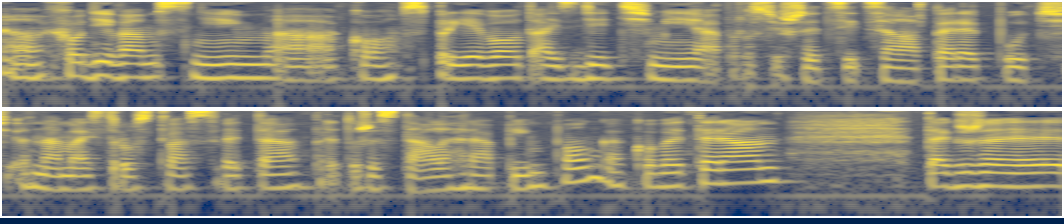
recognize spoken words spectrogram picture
Chodívam s ním ako sprievod aj s deťmi a proste všetci celá perepuť na majstrovstva sveta, pretože stále hrá ping-pong ako veterán. Takže e,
